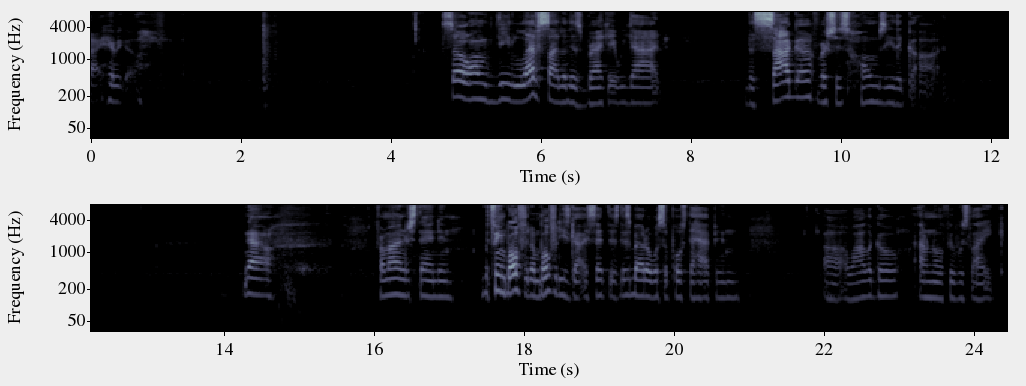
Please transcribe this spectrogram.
All right, here we go. So on the left side of this bracket, we got the Saga versus Holmesy the God. Now, from my understanding, between both of them, both of these guys said this. This battle was supposed to happen uh, a while ago. I don't know if it was like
